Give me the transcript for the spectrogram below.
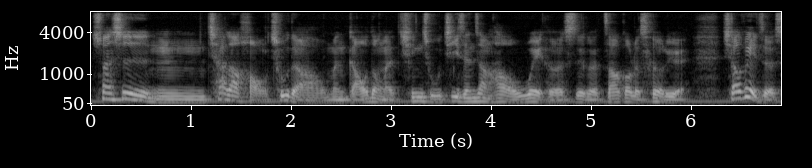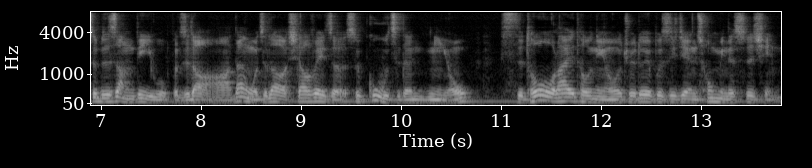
算是嗯恰到好处的啊，我们搞懂了清除寄生账号为何是个糟糕的策略。消费者是不是上帝，我不知道啊，但我知道消费者是固执的牛，死拖我拉一头牛绝对不是一件聪明的事情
